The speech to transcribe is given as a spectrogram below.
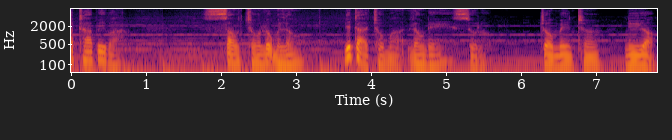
တ်ထားပေးပါ။စောင်းချုံလို့မလုံးမေတ္တာချုံမှလုံတယ်ဆိုလို့ဂျော်မင်တွန်နယူးယောက်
